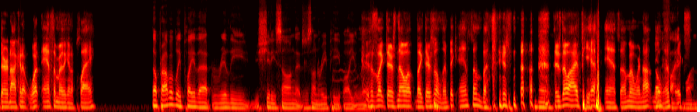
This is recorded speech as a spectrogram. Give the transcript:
they're not gonna. What anthem are they gonna play? They'll probably play that really shitty song that's just on repeat while you live. Because like there's no like there's an Olympic anthem, but there's no, No. there's no IPF anthem, and we're not in the They'll find Olympics. one.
